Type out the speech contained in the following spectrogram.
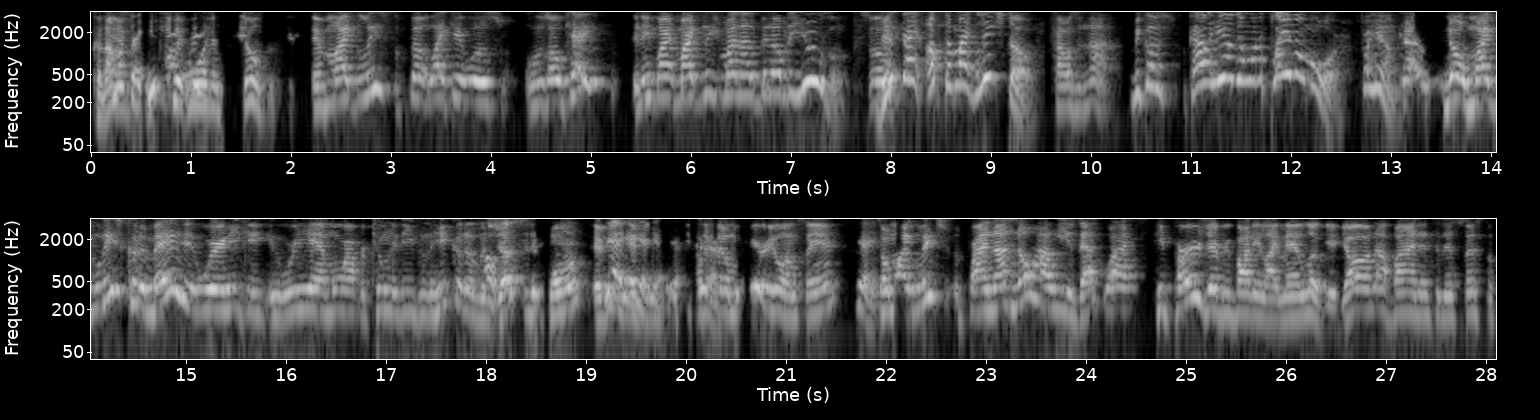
Because I'm gonna say he quit more than Joseph. if Mike Leach felt like it was was okay, then he might Mike Leach might not have been able to use him. So This ain't up to Mike Leach though, how is it not? because Kylin Hill didn't want to play no more for him. No, Mike Leach could have made it where he could where he had more opportunities and he could have Oh. adjusted it for him. If Yeah, he, yeah, if yeah, yeah, yeah. he could have Okay. material, I'm saying. Yeah, So Mike Leach probably not know how he is. That's why he purged everybody. Like, man, look, if y'all not buying into this system,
